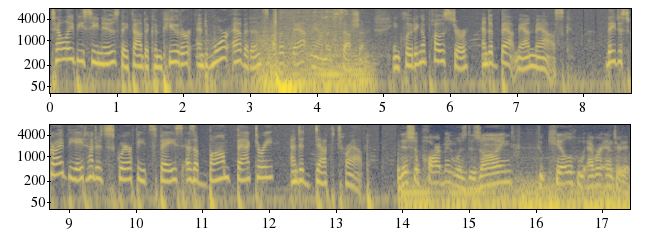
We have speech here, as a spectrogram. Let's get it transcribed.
tell ABC News they found a computer and more evidence of a Batman obsession, including a poster poster and a Batman mask. They describe the 800 square feet space as a bomb factory and a death trap. This apartment was designed to kill whoever entered it.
